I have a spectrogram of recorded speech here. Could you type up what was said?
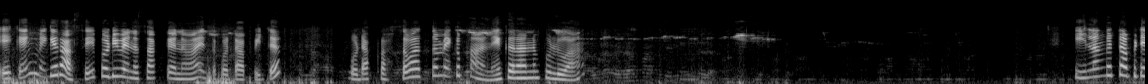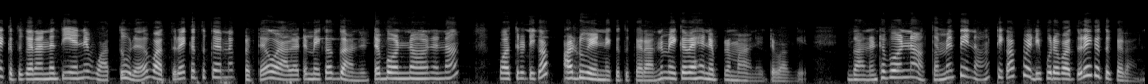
ඒකෙන් මේකේ රසයේ පොඩි වෙනසක් වෙනවා. එතකොට අපිට ගොඩක් රසවත්ව මේක පානය කරන්න පුළුවන්. ඊළඟට අපිට එකතු කරන්න තියෙන්නේ වතුර. වතුර එකතු කරනකොට ඔයාලට මේක ගන්නට බොන්න ඕන නම් වතුර ටිකක් අඩුවෙන් එකතු කරන්න. මේක වැහෙන ප්‍රමාණයට වගේ. ගන්නට බොන්න අකමැති නම් ටිකක් වැඩිපුර වතුර එකතු කරන්න.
